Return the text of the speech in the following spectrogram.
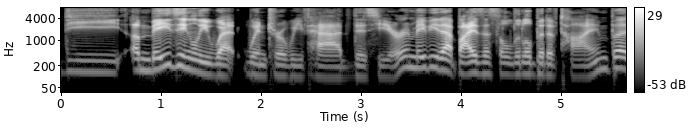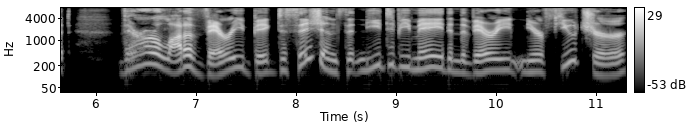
the amazingly wet winter we've had this year, and maybe that buys us a little bit of time, but there are a lot of very big decisions that need to be made in the very near future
